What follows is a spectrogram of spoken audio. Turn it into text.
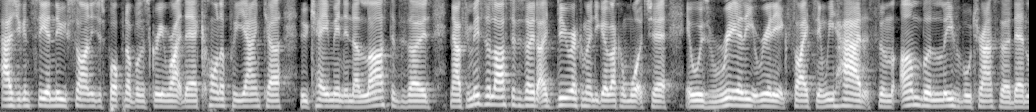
As you can see, a new signing just popping up on the screen right there, Konoplyanka, who came in in the last episode. Now, if you missed the last episode, I do recommend you go back and watch it. It was really, really exciting. We had some unbelievable transfer deadline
